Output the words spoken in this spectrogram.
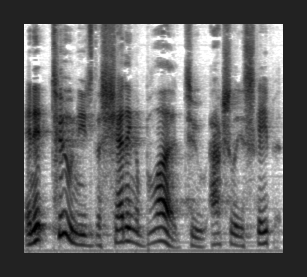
And it too needs the shedding of blood to actually escape it.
